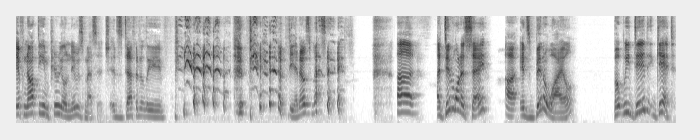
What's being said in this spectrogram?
if not the Imperial News message, it's definitely Vienna's message. Uh, I did want to say, uh, it's been a while, but we did get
